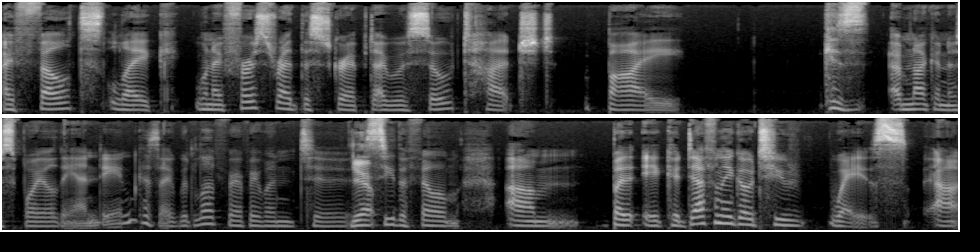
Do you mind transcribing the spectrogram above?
I felt like when I first read the script, I was so touched by because I'm not going to spoil the ending because I would love for everyone to Yeah. see the film. Um, but it could definitely go two ways. Uh,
